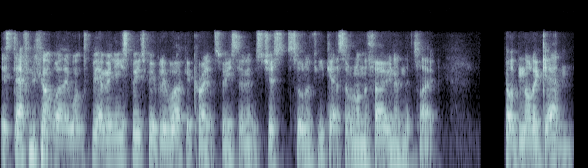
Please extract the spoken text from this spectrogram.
It's definitely not where they want to be. I mean, you speak to people who work at Credit Suisse, and it's just sort of you get someone on the phone, and it's like, God, not again.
